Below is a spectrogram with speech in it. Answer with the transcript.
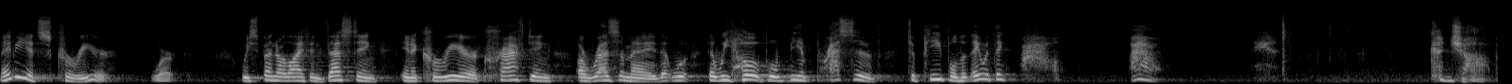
Maybe it's career work. We spend our life investing in a career, crafting a resume that, that we hope will be impressive to people, that they would think, wow, wow, man, good job.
